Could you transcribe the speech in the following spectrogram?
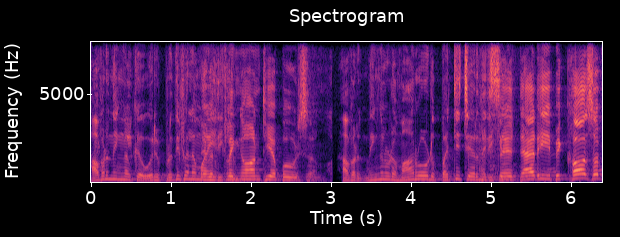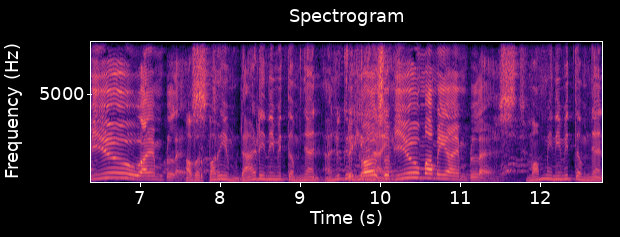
അവർ നിങ്ങൾക്ക് ഒരു പ്രതിഫലമായിരിക്കും. അവർ നിങ്ങളുടെ മാറോട് അവർ പറയും ഡാഡി നിമിത്തം ഞാൻ മമ്മി നിമിത്തം ഞാൻ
